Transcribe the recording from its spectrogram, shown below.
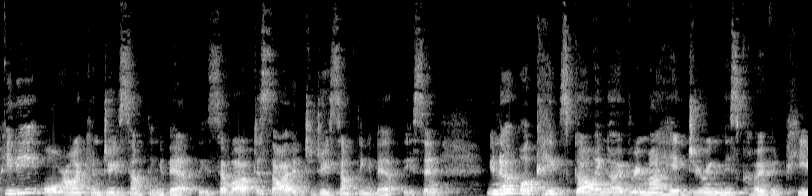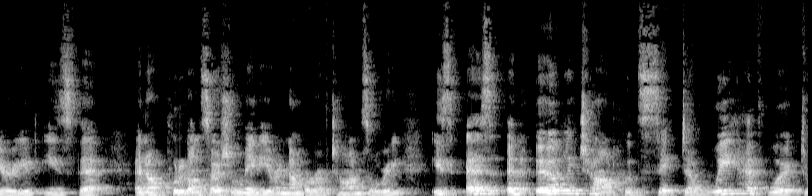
pity or I can do something about this. So I've decided to do something about this. And, you know, what keeps going over in my head during this COVID period is that and I've put it on social media a number of times already, is as an early childhood sector, we have worked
